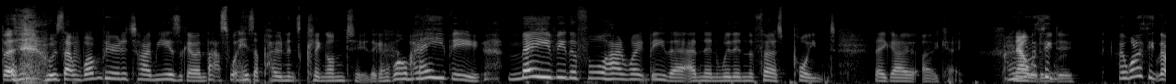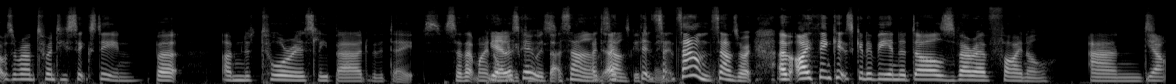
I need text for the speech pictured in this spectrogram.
But there was that one period of time years ago, and that's what his opponents cling on to. They go, well, maybe, maybe the forehand won't be there. And then within the first point, they go, okay, I now what do think, we do? I want to think that was around 2016, but I'm notoriously bad with the dates, so that might. Yeah, be let's go with that. Sound- I- I- sounds good to it me. Sounds sounds right. Um, I think it's going to be in a Nadal Zverev final, and Yeah.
